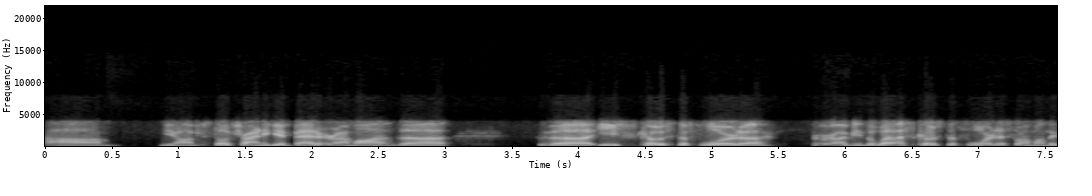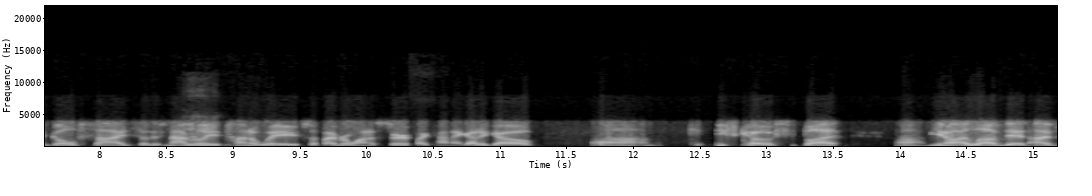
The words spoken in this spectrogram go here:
Um, you know, I'm still trying to get better. I'm on the the east coast of Florida, or I mean the west coast of Florida, so I'm on the Gulf side. So there's not really a ton of waves. So if I ever want to surf, I kind of got to go um, east coast. But um, you know, I loved it. I've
